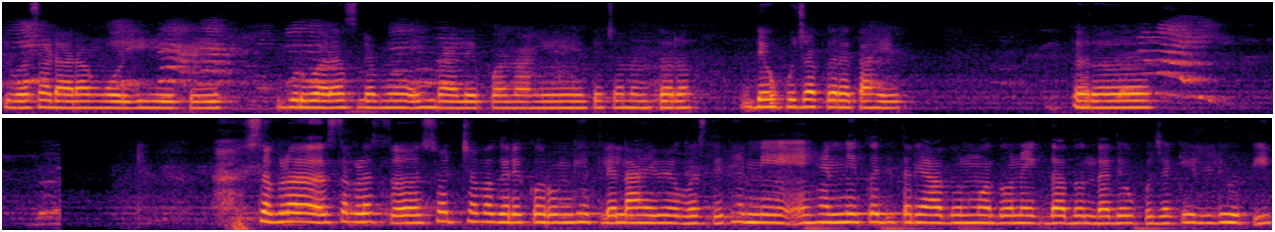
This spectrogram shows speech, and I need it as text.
किंवा सडा रांगोळी हे ते गुरुवार असल्यामुळे उमराले पण आणि त्याच्यानंतर देवपूजा करत आहे. तर सगळं सगळं स्व- स्वच्छ वगैरे करून घेतलेलं आहे व्यवस्थित. ह्यांनी ह्यांनी कधीतरी अधूनमधून एकदा दोनदा देवपूजा केलेली होती.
